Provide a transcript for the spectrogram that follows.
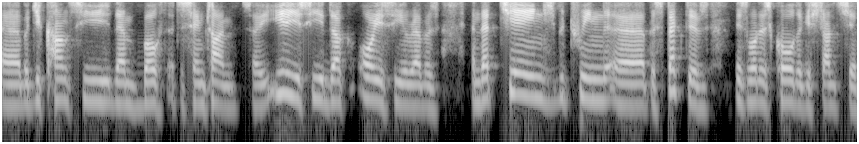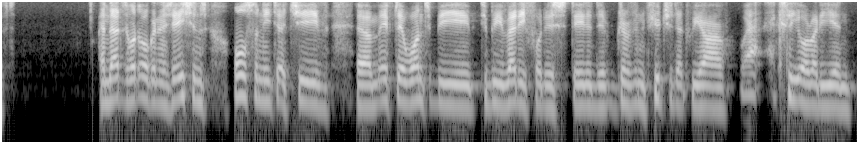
uh, but you can't see them both at the same time. So either you see a duck or you see a rabbit, and that change between uh, perspectives is what is called a gestalt shift. And that's what organizations also need to achieve um, if they want to be to be ready for this data driven future that we are actually already in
